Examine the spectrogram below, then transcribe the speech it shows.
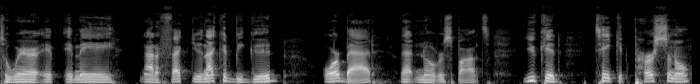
to where it, it may not affect you. And that could be good or bad, that no response. You could take it personal,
